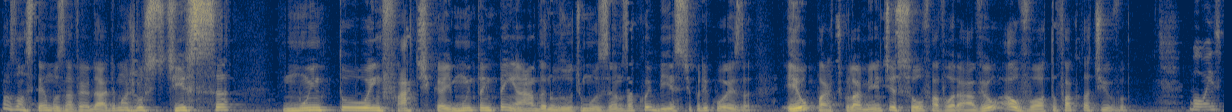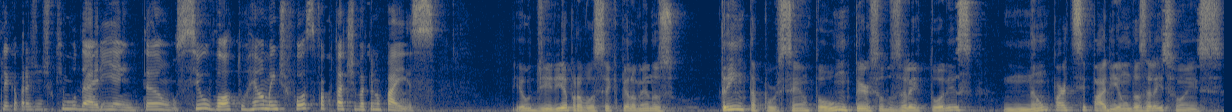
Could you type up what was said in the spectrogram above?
Mas nós temos, na verdade, uma justiça muito enfática e muito empenhada nos últimos anos a coibir esse tipo de coisa. Eu, particularmente, sou favorável ao voto facultativo. Bom, explica para a gente o que mudaria, então, se o voto realmente fosse facultativo aqui no país. Eu diria para você que pelo menos 30% ou um terço dos eleitores não participariam das eleições.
